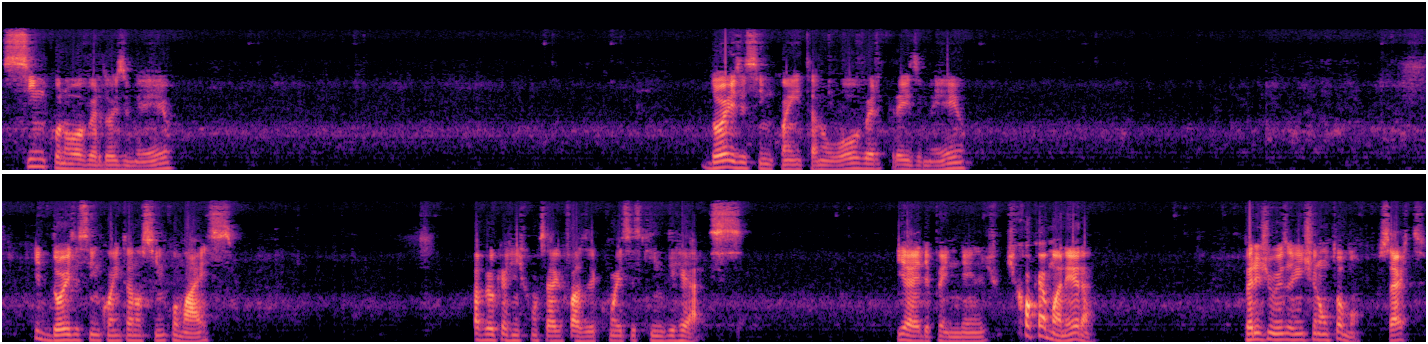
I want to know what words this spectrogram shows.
5 no over 2,5. Dois e cinquenta no over, três e meio. E dois e cinquenta no cinco mais. Para ver o que a gente consegue fazer com esses 15 reais. E aí, dependendo de, de qualquer maneira, prejuízo a gente não tomou, certo?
